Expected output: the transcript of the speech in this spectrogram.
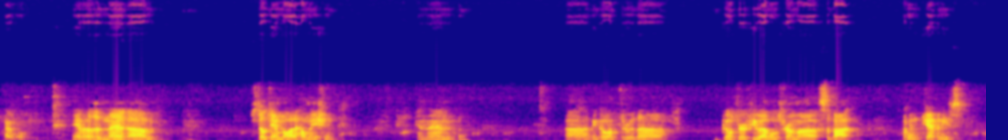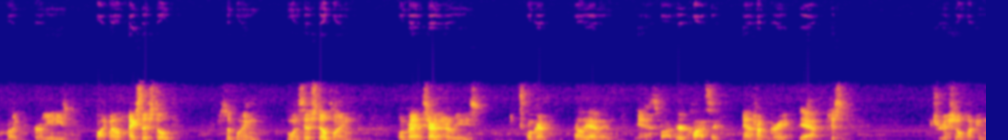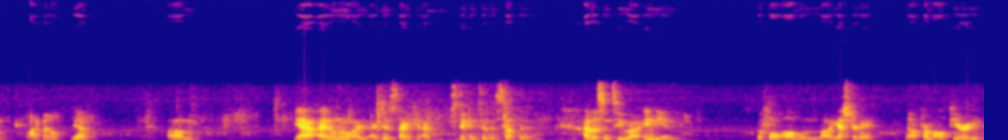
I will. Yeah, but other than that, um, still jamming a lot of Hellnation. And then uh, I've been going through the going through a few albums from uh, Sabbat, cool Japanese like early '80s black metal. Actually, they're still still playing. I want to say they're still playing. Yeah, Okay. they started in the early '80s. Okay. Hell yeah, man. Yeah, Spot. They're classic. yeah, they're fucking great. Yeah. Just traditional fucking black metal. Yeah. Um, yeah, I don't know. I, I just I, I'm sticking to the stuff that I listened to uh, Indian, the full album uh, yesterday uh, from All Purity.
